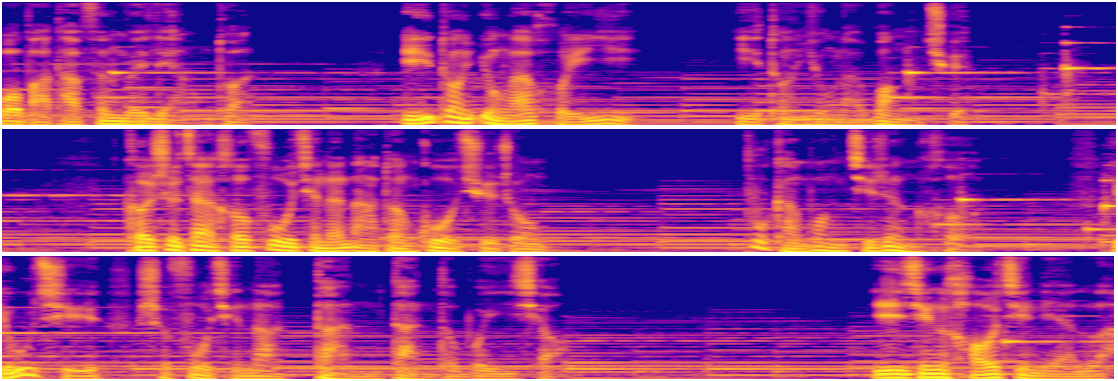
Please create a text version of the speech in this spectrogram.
我把它分为两段，一段用来回忆。一段用来忘却，可是，在和父亲的那段过去中，不敢忘记任何，尤其是父亲那淡淡的微笑。已经好几年了，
